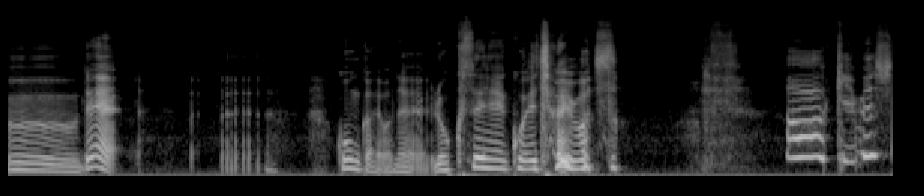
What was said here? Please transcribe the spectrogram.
うんで、えー、今回はね6000円超えちゃいました。あー厳し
